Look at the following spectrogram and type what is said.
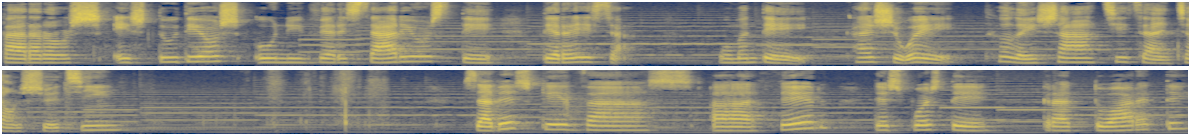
para los estudios universitarios de Teresa。我们得开始为特蕾莎积攒奖学金。¿Sabes qué vas a hacer después de graduarte?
